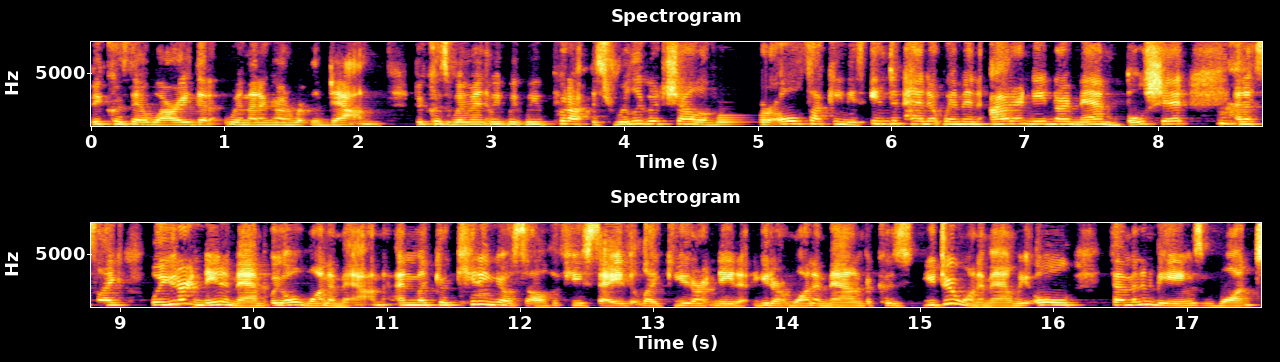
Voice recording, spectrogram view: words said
because they're worried that women are going to rip them down. Because women, we, we put up this really good shell of we're all fucking these independent women. I don't need no man bullshit. Mm-hmm. And it's like, well, you don't need a man, but we all want a man. And like you're kidding yourself if you say that like you don't need it, you don't want a man because you do want a man. We all feminine beings want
